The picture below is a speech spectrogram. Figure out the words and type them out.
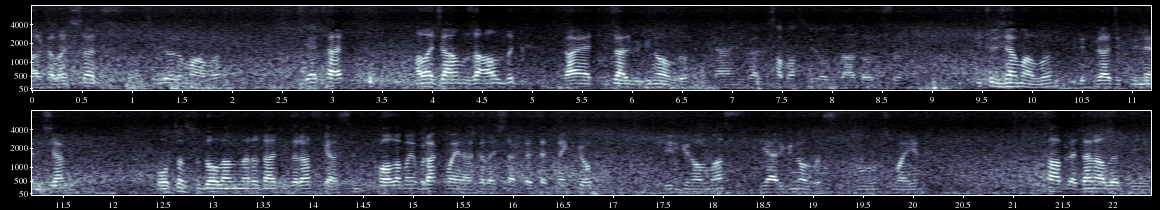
Arkadaşlar bitiriyorum abi. Yeter. Alacağımızı aldık. Gayet güzel bir gün oldu. Yani güzel bir sabah suyu oldu daha doğrusu. Bitireceğim abi. Gidip birazcık dinleneceğim. Orta suda olanlara da herkese rast gelsin. Kovalamayı bırakmayın arkadaşlar. Pes etmek yok. Bir gün olmaz. Diğer gün olur. Unutmayın. Sabreden alır diyeyim.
